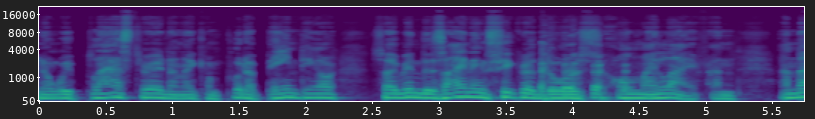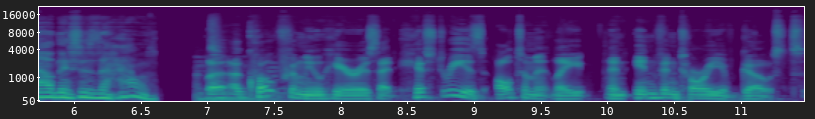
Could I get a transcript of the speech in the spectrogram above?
you know, we plaster it and I can put a painting or so I've been designing secret doors all my life and and now this is the house. A a quote from you here is that history is ultimately an inventory of ghosts.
